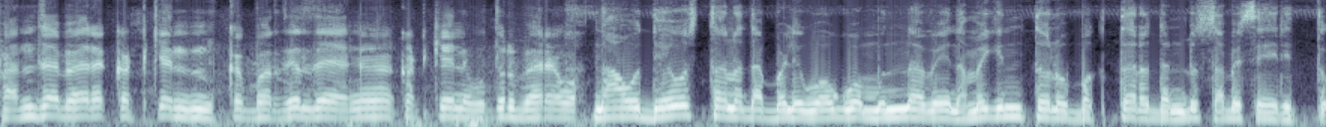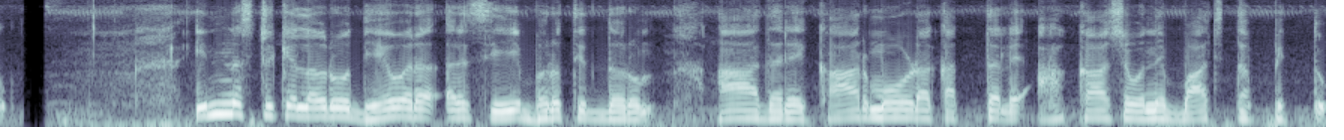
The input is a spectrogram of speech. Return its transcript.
ಪಂಜ ಬೇರೆ ಕಟ್ಕೆ ಬರ್ದಿಲ್ದೆ ಹೆಂಗ ಕಟ್ಕೆ ಉದ್ರು ಬೇರೆ ನಾವು ದೇವಸ್ಥಾನದ ಬಳಿ ಹೋಗುವ ಮುನ್ನವೇ ನಮಗಿಂತಲೂ ಭಕ್ತರ ದಂಡು ಸಭೆ ಸೇರಿತ್ತು. ಇನ್ನಷ್ಟು ಕೆಲವರು ದೇವರ ಅರಸಿ ಬರುತ್ತಿದ್ದರು. ಆದರೆ ಕಾರ್ಮೋಡ ಕತ್ತಲೆ ಆಕಾಶವನ್ನೇ ಬಾಚಿ ತಪ್ಪಿತ್ತು.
